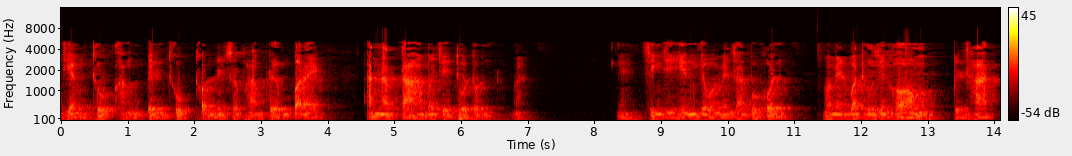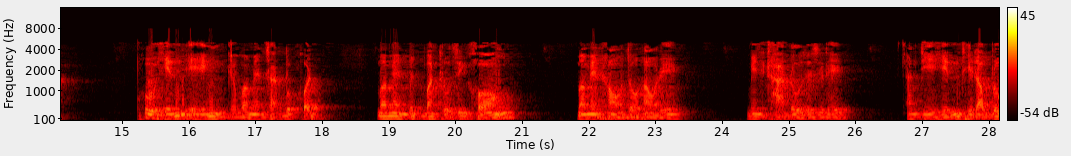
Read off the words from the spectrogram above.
เที่ยงทุกขังเป็นทุกทนในสภาพเดิมบะไรอนัตตาไม่ใช่ตัวตนมาสิ่งที่เห็นก็ว่าเป็นสัตว์บุคคลว่าเป็นวัตถุสิ่งของเป็นธาตุผู้เห็นเองก็ว่าเป็นสัตว์บุคคลว่าเป็นวัตถุสิ่งของ ว่าเป็นเฮาตัวเฮาดีมีธาตุดูสิเดอันที่เห็นที่เราดู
